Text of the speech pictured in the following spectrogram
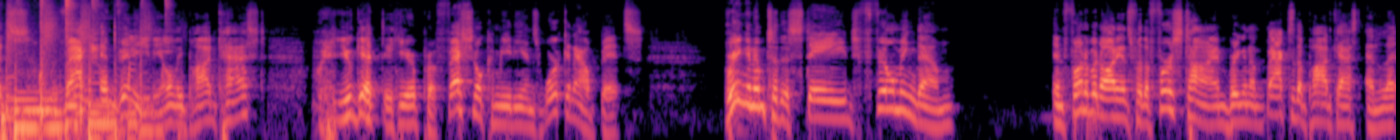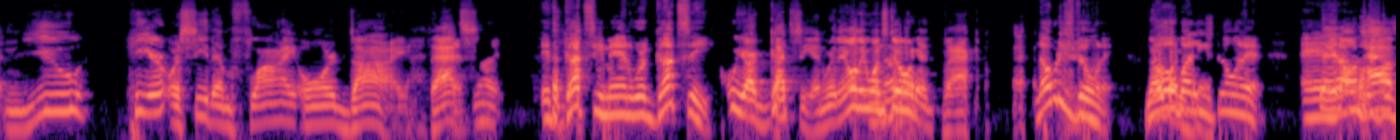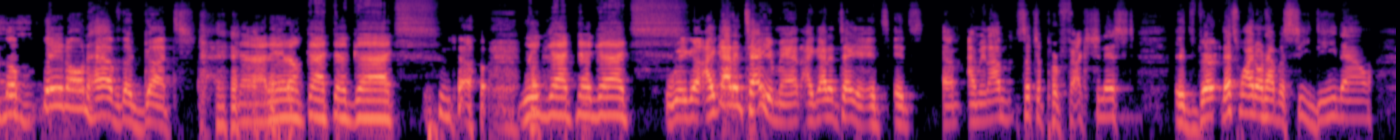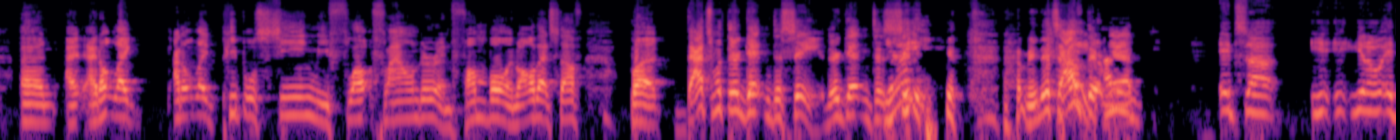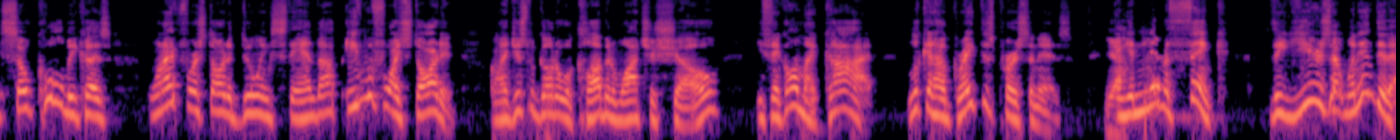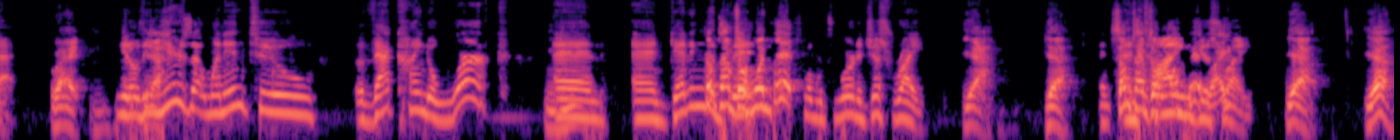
back to New Bits with Vac and Vinnie, the only podcast where you get to hear professional comedians working out bits, bringing them to the stage, filming them in front of an audience for the first time, bringing them back to the podcast, and letting you hear or see them fly or die. That's, That's right. It's gutsy, man. We're gutsy. we are gutsy, and we're the only ones doing it, Vac. Nobody's doing it. Nobody's Nobody's doing it. And They don't have the this- they don't have the guts. Nah, they don't got the guts. no. We got the guts. We got. I gotta tell you, man. I gotta tell you, it's it's. Um, I mean, I'm such a perfectionist. It's very. That's why I don't have a CD now, and I, I don't like. I don't like people seeing me flo- flounder and fumble and all that stuff. But that's what they're getting to see. They're getting to Yeah. see. I mean, it's out Hey, there, I mean, man. it's uh you, you know it's so cool because when i first started doing stand up even before i started when i just would go to a club and watch a show you think oh my god look at how great this person is yeah. and you never think the years that went into that right. you know the Yeah. years that went into that kind of work Mhm. and and getting the sometimes on one bit. so it's worded just right Yeah. Yeah. and Sometimes and on one bit, just right? right Yeah, yeah,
